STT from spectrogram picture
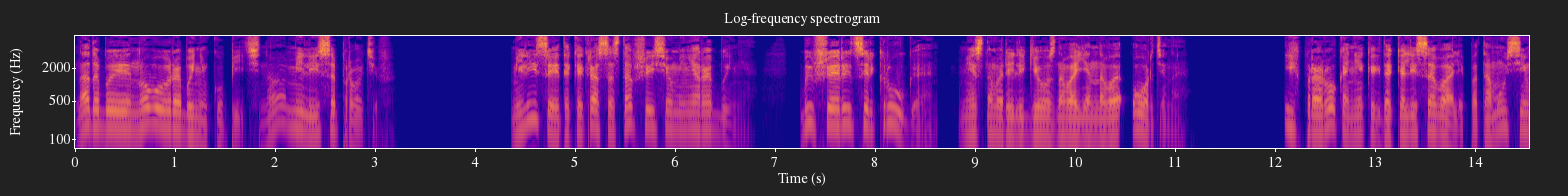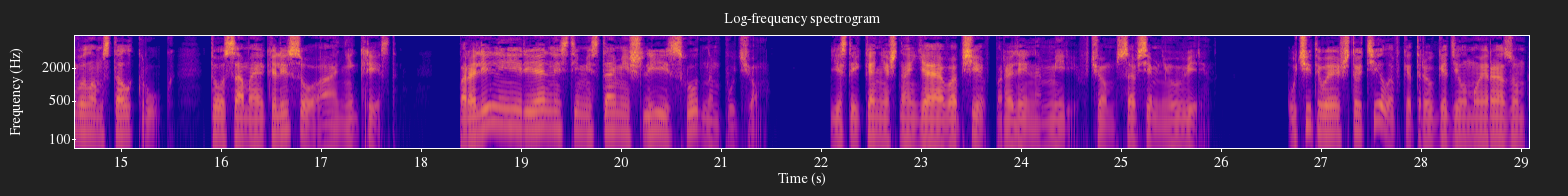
Надо бы новую рабыню купить, но Мелиса против. Мелиса это как раз оставшаяся у меня рабыня бывший рыцарь Круга, местного религиозно-военного ордена. Их пророка некогда колесовали, потому символом стал круг, то самое колесо, а не крест. Параллельные реальности местами шли исходным путем. Если, конечно, я вообще в параллельном мире, в чем совсем не уверен. Учитывая, что тело, в которое угодил мой разум,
